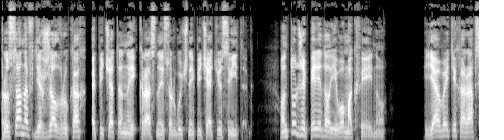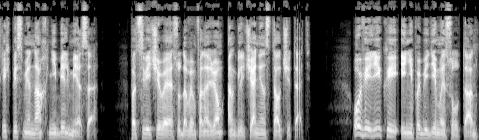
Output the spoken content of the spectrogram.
Русанов держал в руках опечатанный красной сургучной печатью свиток. Он тут же передал его Макфейну. «Я в этих арабских письменах не бельмеса», подсвечивая судовым фонарем, англичанин стал читать. «О великий и непобедимый султан,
